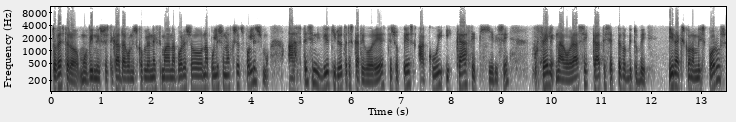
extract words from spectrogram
Το δεύτερο, μου δίνει ουσιαστικά ανταγωνιστικό πλεονέκτημα να μπορέσω να πουλήσω να αυξήσω τις πωλήσεις μου. Αυτές είναι οι δύο κυριότερες κατηγορίες, τις οποίες ακούει η κάθε επιχείρηση που θέλει να αγοράσει κάτι σε επίπεδο B2B. Ή να εξοικονομήσει πόρους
